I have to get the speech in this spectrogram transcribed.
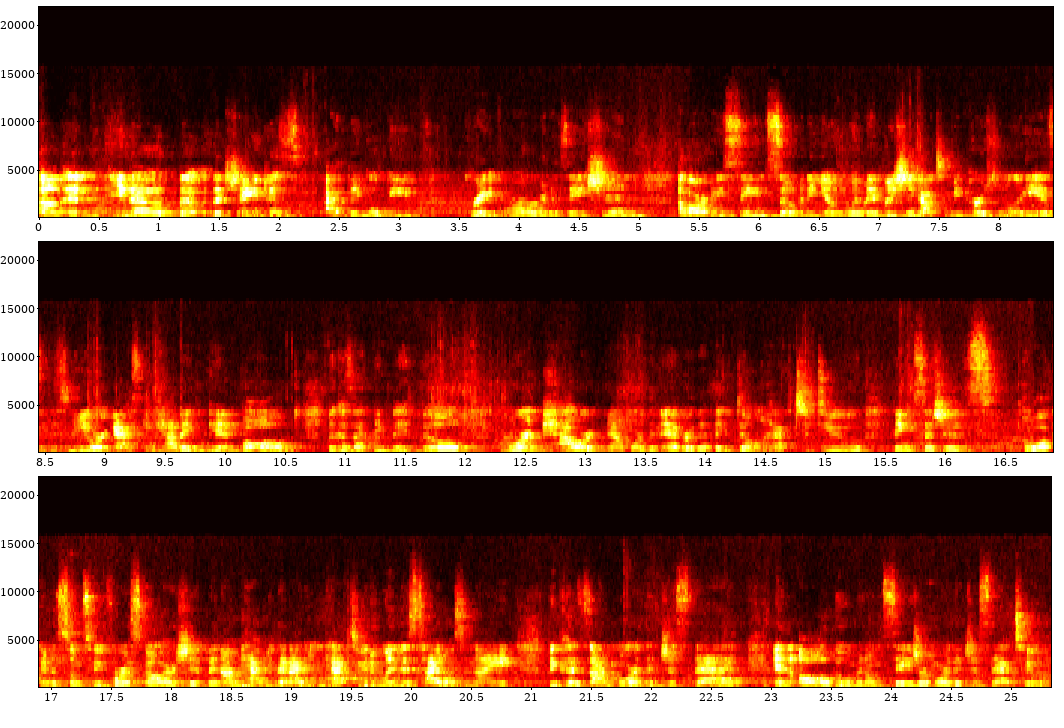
Um, and you know, the, the changes I think will be great for our organization. I've already seen so many young women reaching out to me personally as Miss New York asking how they can get involved because I think they feel more empowered now more than ever that they don't have to do things such as walk in a swimsuit for a scholarship and I'm happy that I didn't have to to win this title tonight because I'm more than just that and all the women on stage are more than just that too.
